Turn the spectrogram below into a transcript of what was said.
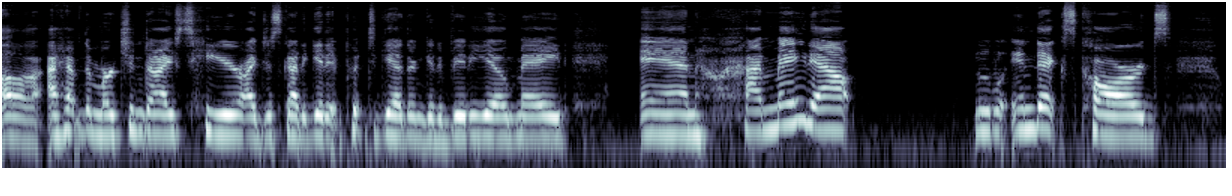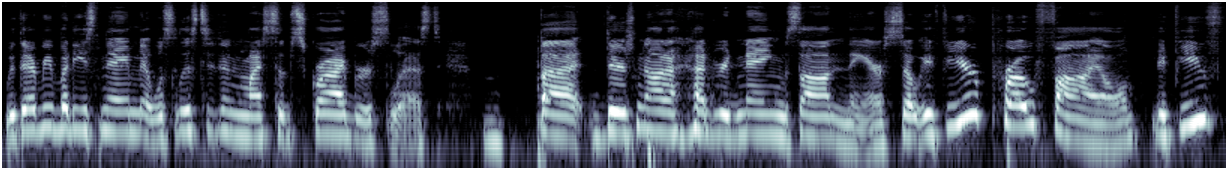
uh, I have the merchandise here. I just got to get it put together and get a video made. And I made out little index cards with everybody's name that was listed in my subscribers list. But there's not a hundred names on there. So if your profile, if you've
